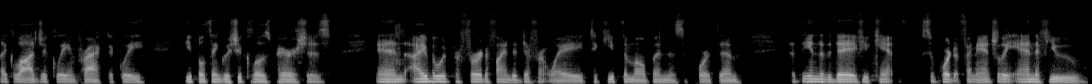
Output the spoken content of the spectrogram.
like, logically and practically, people think we should close parishes. And I would prefer to find a different way to keep them open and support them. At the end of the day, if you can't support it financially and if you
